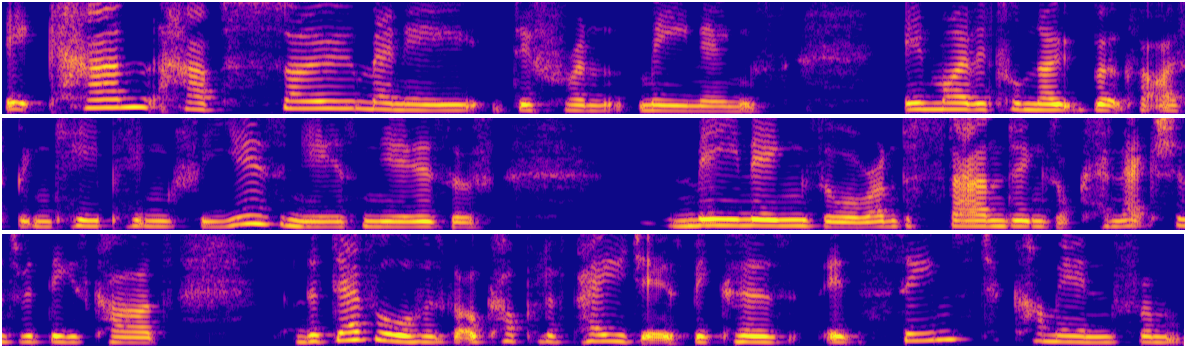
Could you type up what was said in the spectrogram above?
It can have so many different meanings in my little notebook that I've been keeping for years and years and years of meanings or understandings or connections with these cards. The devil has got a couple of pages because it seems to come in from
